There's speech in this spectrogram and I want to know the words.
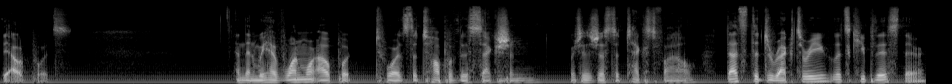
the outputs. And then we have one more output towards the top of this section, which is just a text file. That's the directory. Let's keep this there.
